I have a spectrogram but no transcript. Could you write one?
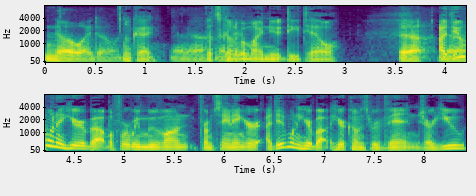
no i don't Okay, no, no, that's no, kind of a minute detail. yeah I do want to hear about before we move on from Saint Anger. I did want to hear about Here Comes Revenge. Are you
